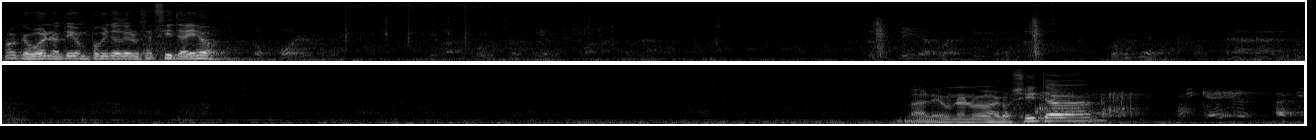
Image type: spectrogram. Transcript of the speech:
Oh, qué bueno, tío. Un poquito de lucecita, hijo. Vale, una nueva cosita. Mikael, aquí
